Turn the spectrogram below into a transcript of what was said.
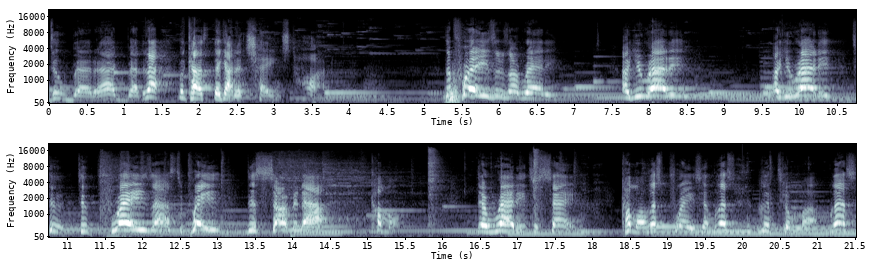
do better, act better. Not because they got a changed heart. The praisers are ready. Are you ready? Are you ready to, to praise us, to praise this sermon out? Come on. They're ready to sing. Come on, let's praise him. Let's lift him up. Let's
